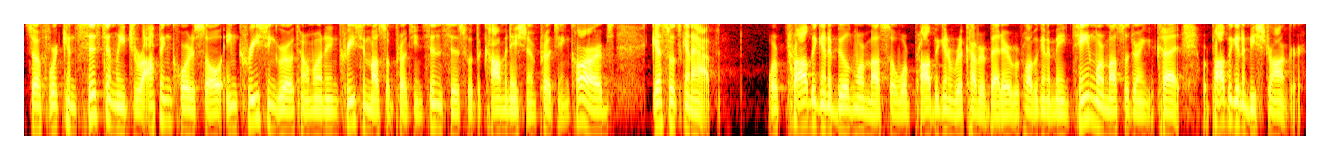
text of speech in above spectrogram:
So if we're consistently dropping cortisol, increasing growth hormone, increasing muscle protein synthesis with the combination of protein carbs, guess what's going to happen? We're probably going to build more muscle. We're probably going to recover better. We're probably going to maintain more muscle during a cut. We're probably going to be stronger.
